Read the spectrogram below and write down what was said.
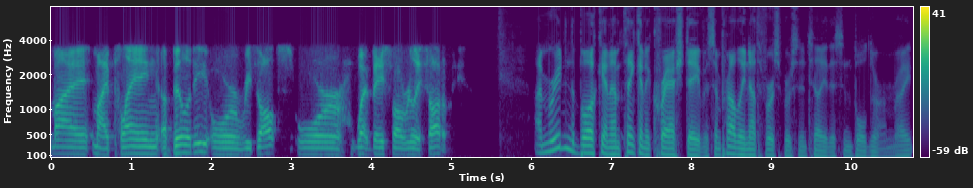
my my playing ability or results or what baseball really thought of me. I'm reading the book and I'm thinking of Crash Davis. I'm probably not the first person to tell you this in Bull Durham, right?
